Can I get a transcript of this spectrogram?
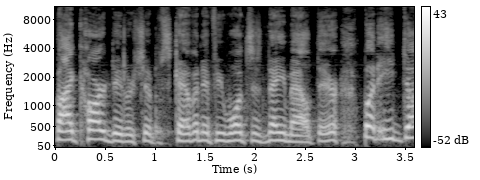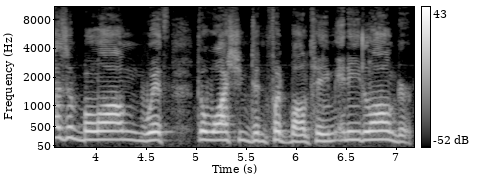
buy car dealerships, Kevin, if he wants his name out there. But he doesn't belong with the Washington football team any longer.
